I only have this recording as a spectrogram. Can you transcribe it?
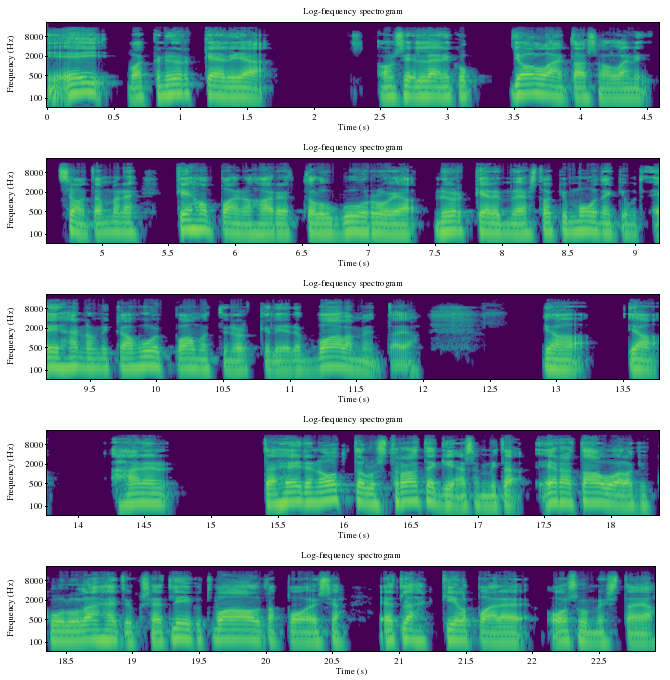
niin ei, vaikka nyrkkeilijä on silleen niin kuin jollain tasolla, niin se on tämmöinen kehonpainoharjoitteluguru ja nyrkkeilymies toki muutenkin, mutta ei hän ole mikään huippuammattinyrkkeilijöiden valmentaja. Ja, ja hänen tai heidän ottelustrategiansa, mitä erätauollakin kuuluu lähetykseen, että liikut vaan alta pois ja et lähde kilpailemaan osumista ja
